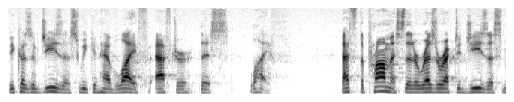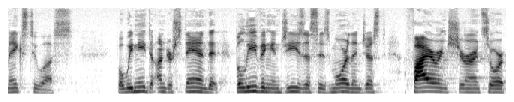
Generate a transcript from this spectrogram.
Because of Jesus, we can have life after this life. That's the promise that a resurrected Jesus makes to us. But we need to understand that believing in Jesus is more than just fire insurance or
